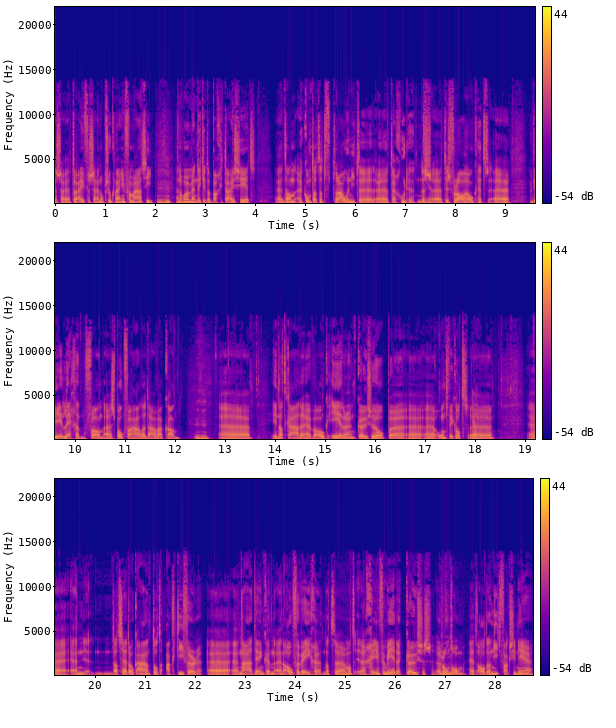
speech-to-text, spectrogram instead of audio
ze twijfelen, zijn op zoek naar informatie. Mm -hmm. En op het moment dat je dat bagatelliseert, dan komt dat het vertrouwen niet ter goede. Dus ja. het is vooral ook het weerleggen van spookverhalen daar waar kan. Mm -hmm. in dat kader hebben we ook eerder een keuzehulp ontwikkeld. Ja. Uh, en dat zet ook aan tot actiever uh, nadenken en overwegen. Dat, want geïnformeerde keuzes mm -hmm. rondom het al dan niet vaccineren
